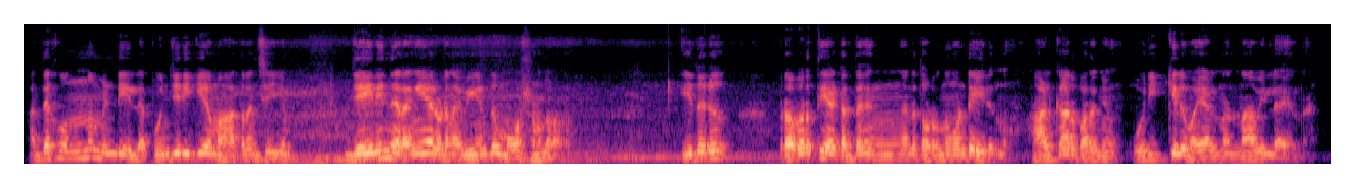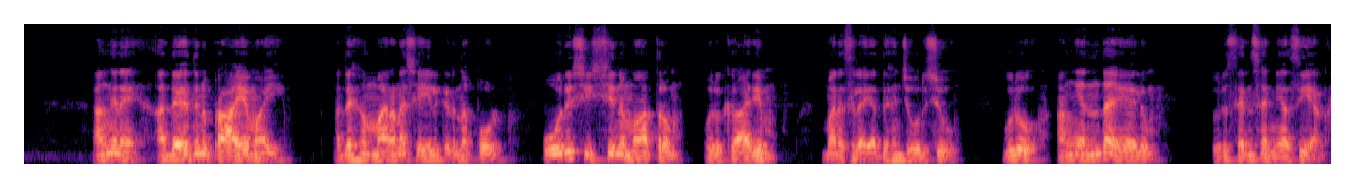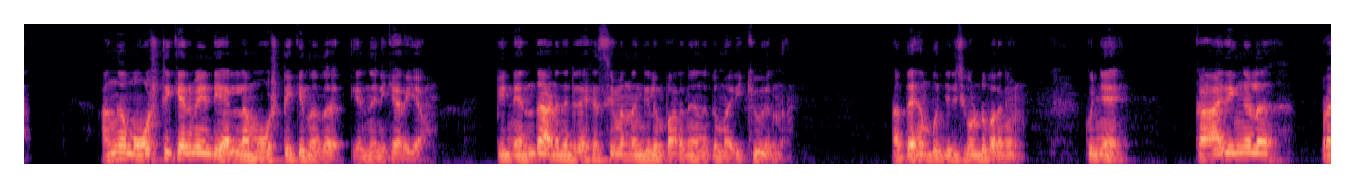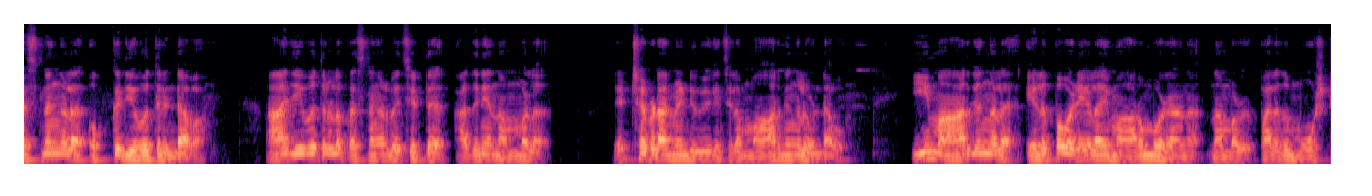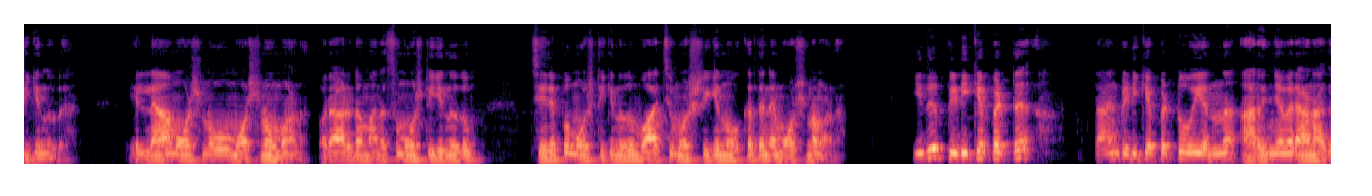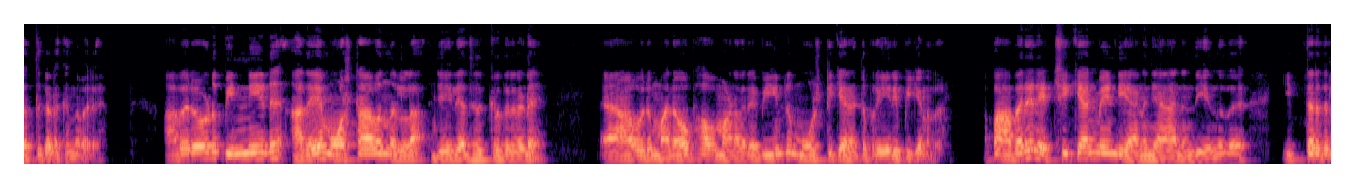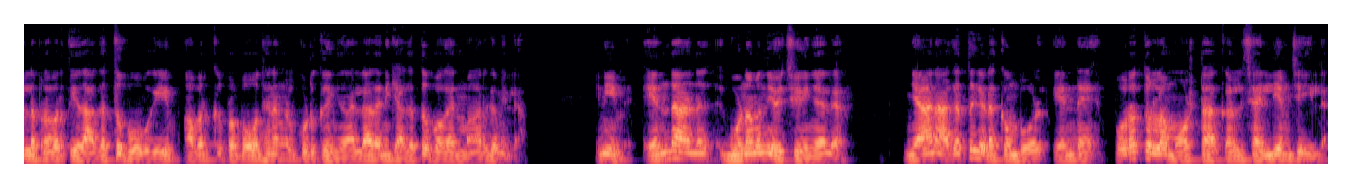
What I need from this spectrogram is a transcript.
അദ്ദേഹം ഒന്നും മിണ്ടിയില്ല. പുഞ്ചിരിക്കുക മാത്രം ചെയ്യും. ജയിലിൽ നിന്ന് ഇറങ്ങിയാൽ ഉടനെ വീണ്ടും മോഷണം തുടങ്ങും. ഇതൊരു പ്രവൃത്തിയായിട്ട് അദ്ദേഹം ഇങ്ങനെ തുടർന്നുകൊണ്ടേയിരുന്നു. ആൾക്കാർ പറഞ്ഞു ഒരിക്കലും അയാൾ നന്നാവില്ല എന്ന്. അങ്ങനെ അദ്ദേഹത്തിന് പ്രായമായി അദ്ദേഹം മരണശൈലിയിൽ കിടന്നപ്പോൾ ഒരു ശിഷ്യന് മാത്രം ഒരു കാര്യം മനസ്സിലായി. അദ്ദേഹം ചോദിച്ചു ഗുരു അങ്ങ് എന്തായാലും ഒരു സെൻ സന്യാസിയാണ് അങ്ങ് മോഷ്ടിക്കാൻ വേണ്ടിയല്ല മോഷ്ടിക്കുന്നത് എന്നെനിക്കറിയാം പിന്നെ എന്താണ് ഇതിന്റെ രഹസ്യമെന്നെങ്കിലും പറഞ്ഞു തന്നിട്ട് മരിക്കൂ എന്ന്. അദ്ദേഹം പുഞ്ചിരിച്ചുകൊണ്ട് പറഞ്ഞു കുഞ്ഞെ കാര്യങ്ങൾ പ്രശ്നങ്ങൾ ഒക്കെ ജീവിതത്തിലുണ്ടാവാം. ആ ജീവിതത്തിലുള്ള പ്രശ്നങ്ങൾ വെച്ചിട്ട് അതിനെ നമ്മൾ രക്ഷപ്പെടാൻ വേണ്ടി ഉപയോഗിക്കുന്ന ചില മാർഗങ്ങളും ഉണ്ടാവും. ഈ മാർഗങ്ങൾ എളുപ്പ വഴികളായി മാറുമ്പോഴാണ് നമ്മൾ പലതും മോഷ്ടിക്കുന്നത്. എല്ലാ മോഷണവും മോഷണവുമാണ്. ഒരാളുടെ മനസ്സ് മോഷ്ടിക്കുന്നതും ചെരുപ്പ് മോഷ്ടിക്കുന്നതും വാച്ച് മോഷ്ടിക്കുന്നതും ഒക്കെ തന്നെ മോഷണമാണ്. ഇത് പിടിക്കപ്പെട്ട് താൻ പിടിക്കപ്പെട്ടു എന്ന് അറിഞ്ഞവരാണ് അകത്ത് കിടക്കുന്നവർ അവരോട് പിന്നീട് അതേ മോഷ്ടാവ് എന്നുള്ള മോഷ്ടാവെന്നുള്ള ജയിലധികൃതരുടെ ആ ഒരു മനോഭാവമാണ് അവരെ വീണ്ടും മോഷ്ടിക്കാനായിട്ട് പ്രേരിപ്പിക്കുന്നത്. അപ്പോൾ അവരെ രക്ഷിക്കാൻ വേണ്ടിയാണ് ഞാൻ എന്ത് ചെയ്യുന്നത്? ഇത്തരത്തിലുള്ള പ്രവൃത്തി ചെയ്ത് അകത്തു പോവുകയും അവർക്ക് പ്രബോധനങ്ങൾ കൊടുക്കുകയും ചെയ്യുന്നത് അല്ലാതെ എനിക്ക് അകത്ത് പോകാൻ മാർഗമില്ല ഇനിയും എന്താണ് ഗുണമെന്ന് ചോദിച്ചു കഴിഞ്ഞാൽ ഞാൻ അകത്ത് കിടക്കുമ്പോൾ എന്നെ പുറത്തുള്ള മോഷ്ടാക്കൾ ശല്യം ചെയ്യില്ല.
